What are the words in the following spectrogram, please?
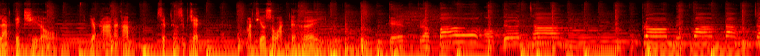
และติ๊กชิโร่อย่าพลาดนะครับ 10-17 มาเที่ยวสวรรค์เด้อเฮ้ย เก็บกระเป๋าออกเดินทาง พร้อมด้วยความตั้งใจ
